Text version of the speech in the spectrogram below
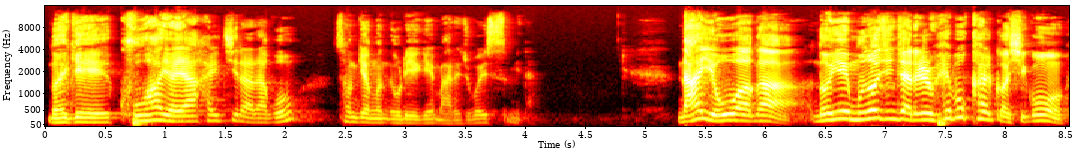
너에게 구하여야 할지라라고 성경은 우리에게 말해주고 있습니다. 나 여호와가 너희의 무너진 자리를 회복할 것이고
